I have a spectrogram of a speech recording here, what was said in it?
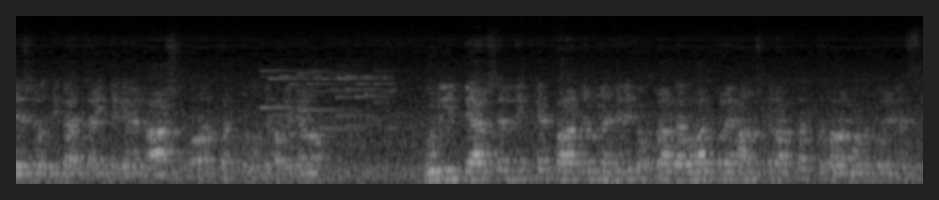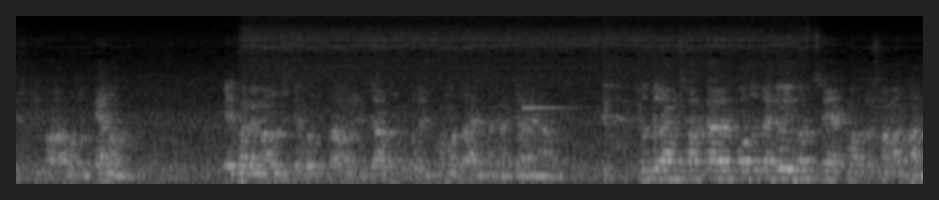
দেশের অধিকার চাইতে গেলে লাশ রক্তাক্ত হতে হবে কেন? গুলি পেয়ারসেল নিক্ষেপ করার জন্য হেলিকপ্টার ব্যবহার করে মানুষকে রক্তাক্ত করার মতো পরিবেশ সৃষ্টি করা হলো কেন? এভাবে মানুষকে হত্যা ও নির্যাতন করে ক্ষমতায় থাকা যায় না। সুতরাং সরকারের পদত্যাগই হচ্ছে একমাত্র সমাধান।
